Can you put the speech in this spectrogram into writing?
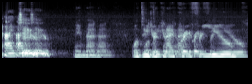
I do. Amen. Well, Deidre, can I pray for you?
